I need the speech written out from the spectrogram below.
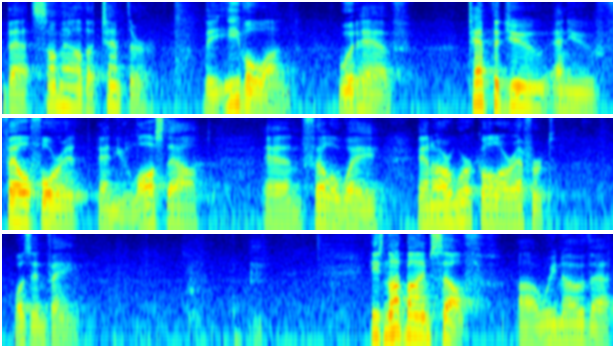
that somehow the tempter, the evil one, would have tempted you and you fell for it and you lost out and fell away, and our work, all our effort was in vain. He's not by himself. Uh, we know that,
